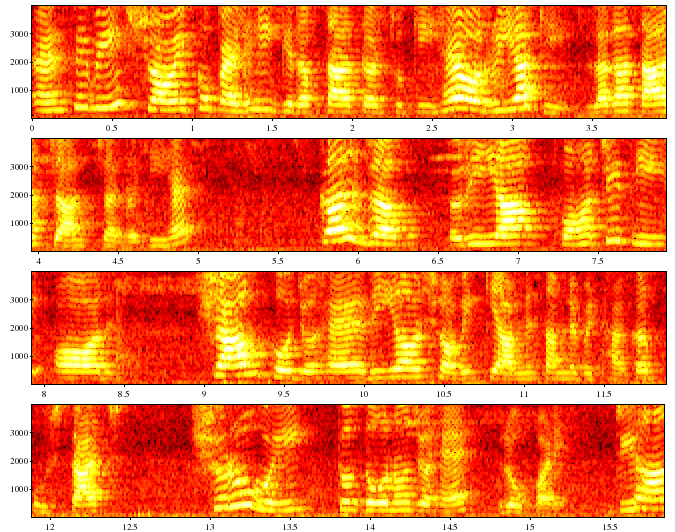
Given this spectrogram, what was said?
एनसीबी शौविक को पहले ही गिरफ़्तार कर चुकी है और रिया की लगातार जाँच चल रही है। कल जब रिया पहुँची थी और शाम को जो है रिया और शौविक की आमने सामने बिठाकर पूछताछ शुरू हुई तो दोनों जो है रो पड़े। जी हाँ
